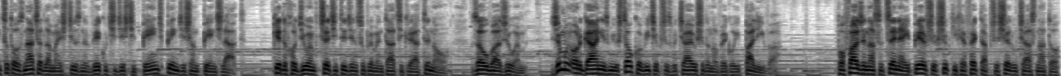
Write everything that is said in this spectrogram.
i co to oznacza dla mężczyzny w wieku 35-55 lat. Kiedy chodziłem w trzeci tydzień suplementacji kreatyną, zauważyłem, że mój organizm już całkowicie przyzwyczaił się do nowego i paliwa. Po fazie nasycenia i pierwszych szybkich efektach przyszedł czas na to,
